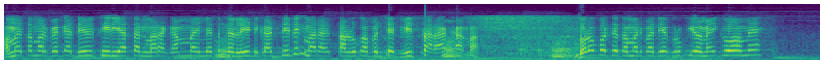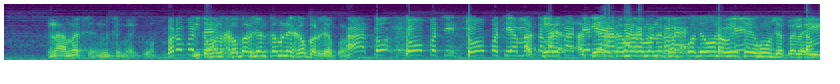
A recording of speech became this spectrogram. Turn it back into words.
અમે તમારા ભેગા દિલથી રહ્યા હતા મારા ગામમાં મેં તમને લીડ કાઢી દીધી ને મારા તાલુકા પંચાયત વિસ્તાર આખામાં. બરોબર છે? તમારી પાસે એક રૂપિયો માંગ્યો અમે? ના નથી નથી માગ્યું. બરોબર તો છે? મને ખબર છે ને તમને ખબર છે પણ. હા તો તો પછી તો પછી અમારે તમારી પાસે અત્યારે તમારે મને ઠપકો દેવાનો વિષય શું છે? પેલા ઈ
